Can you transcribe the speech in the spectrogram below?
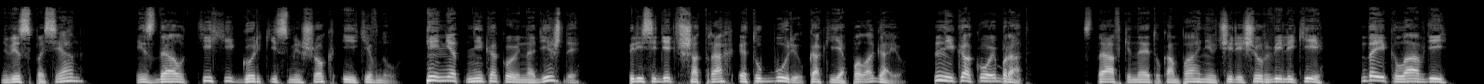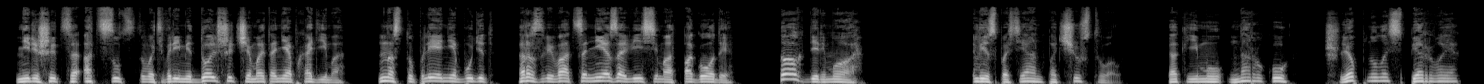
Веспасиан издал тихий горький смешок и кивнул. И нет никакой надежды пересидеть в шатрах эту бурю, как я полагаю. Никакой, брат. Ставки на эту компанию чересчур велики, да и Клавдий не решится отсутствовать в Риме дольше, чем это необходимо. Наступление будет развиваться независимо от погоды. Ох, дерьмо! Веспасиан почувствовал, как ему на руку шлепнулась первая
